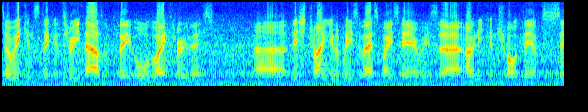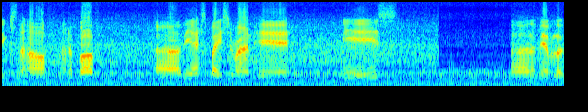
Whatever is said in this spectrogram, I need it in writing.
So we can stick at 3,000 feet all the way through this. Uh, this triangular piece of airspace here is uh, only controlled the up to six and a half and above. Uh, the airspace around here is. Uh, let me have a look.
